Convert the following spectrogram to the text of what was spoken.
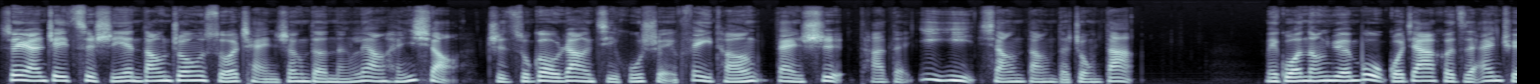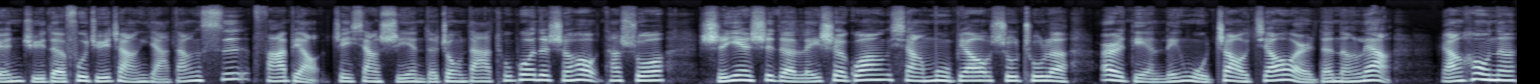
虽然这次实验当中所产生的能量很小，只足够让几壶水沸腾，但是它的意义相当的重大。美国能源部国家核子安全局的副局长亚当斯发表这项实验的重大突破的时候，他说：“实验室的镭射光向目标输出了二点零五兆焦耳的能量，然后呢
